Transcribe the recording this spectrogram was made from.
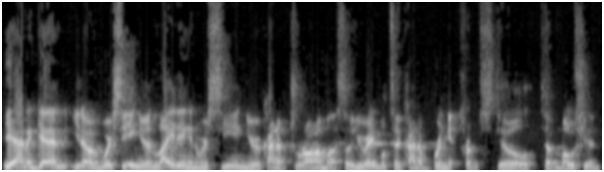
Yeah, and again, you know, we're seeing your lighting and we're seeing your kind of drama. So you're able to kind of bring it from still to motion.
